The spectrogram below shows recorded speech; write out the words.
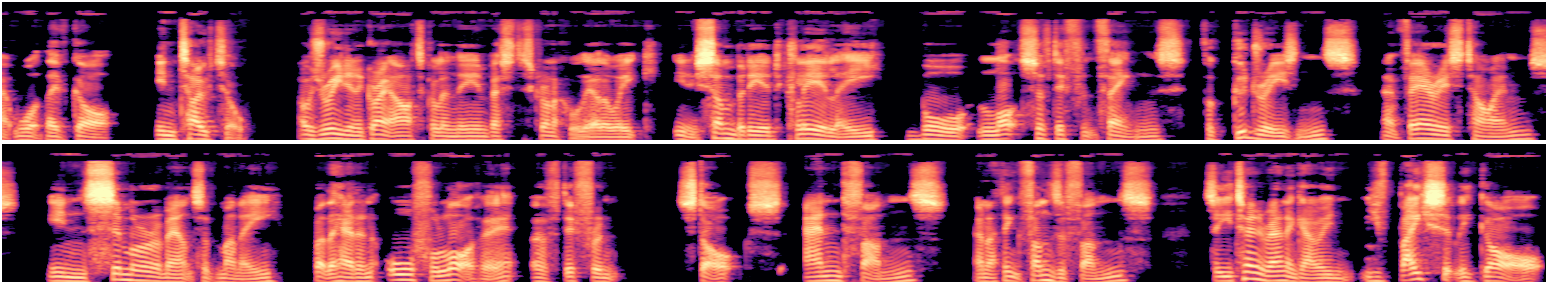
at what they've got in total. I was reading a great article in the Investors Chronicle the other week. You know, somebody had clearly bought lots of different things for good reasons at various times in similar amounts of money, but they had an awful lot of it of different stocks and funds. And I think funds of funds. So you turn around and going, you've basically got,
